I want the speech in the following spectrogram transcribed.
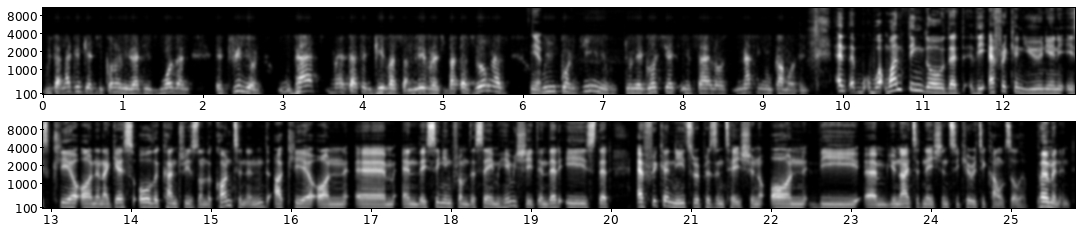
with an aggregate economy that is more than a trillion. That might actually give us some leverage. But as long as we continue to negotiate in silos, nothing will come of it. And uh, one thing, though, that the African Union is clear on, and I guess all the countries on the continent are clear on, um, and they're singing from the same hymn sheet, and that is that Africa needs representation on the um, United Nations Security Council, permanent,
